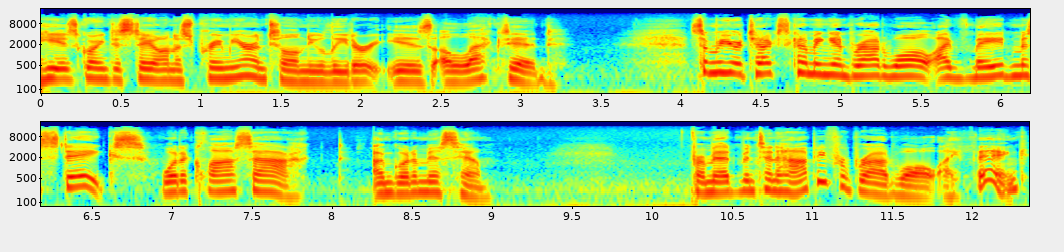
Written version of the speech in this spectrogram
he is going to stay on as premier until a new leader is elected. Some of your texts coming in, Brad Wall. I've made mistakes. What a class act. I'm going to miss him. From Edmonton, happy for Brad Wall, I think.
